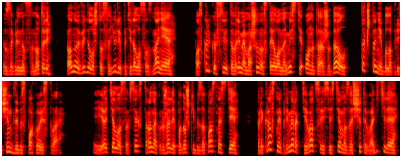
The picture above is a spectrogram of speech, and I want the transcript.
Заглянув внутрь, он увидел, что Саюри потеряла сознание. Поскольку все это время машина стояла на месте, он это ожидал, так что не было причин для беспокойства. Её тело со всех сторон окружали подушки безопасности. Прекрасный пример активации системы защиты водителя,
